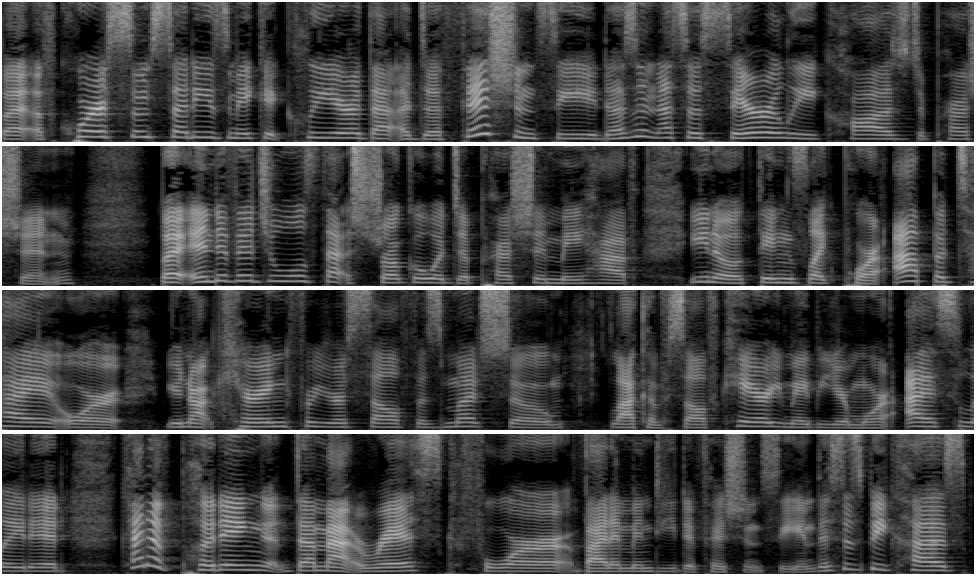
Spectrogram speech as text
but of course, some studies make it clear that a deficiency doesn't necessarily cause depression. But individuals that struggle with depression may have, you know, things like poor appetite or you're not caring for yourself as much. So, lack of self care, you maybe you're more isolated, kind of putting them at risk for vitamin D deficiency. And this is because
